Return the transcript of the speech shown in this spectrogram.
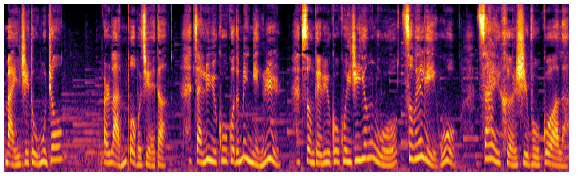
买一只独木舟，而蓝伯伯觉得，在绿姑姑的命名日，送给绿姑姑一只鹦鹉作为礼物，再合适不过了。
